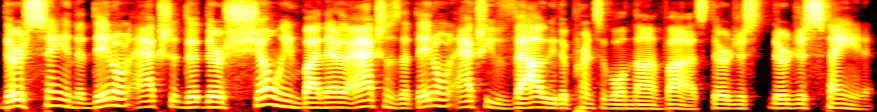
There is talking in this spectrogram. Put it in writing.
They're saying that they don't actually. They're showing by their actions that they don't actually value the principle of nonviolence. They're just they're just saying it.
